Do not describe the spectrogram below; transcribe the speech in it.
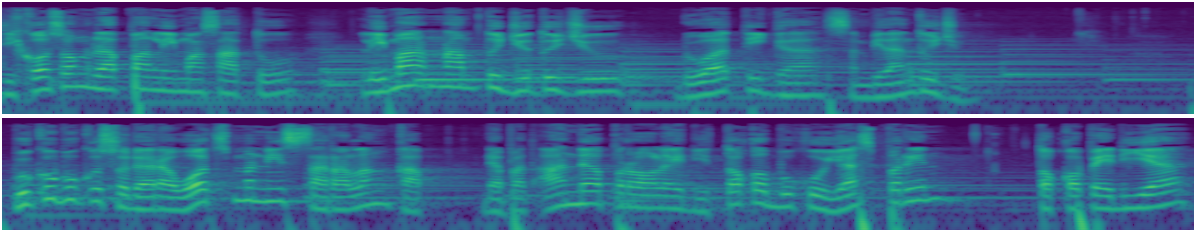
di 0851 5677 2397. Buku-buku saudara Watchmeni secara lengkap dapat Anda peroleh di toko buku Yasmerin, Tokopedia,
